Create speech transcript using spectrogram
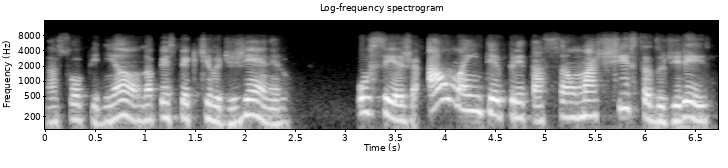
na sua opinião, na perspectiva de gênero? Ou seja, há uma interpretação machista do direito?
